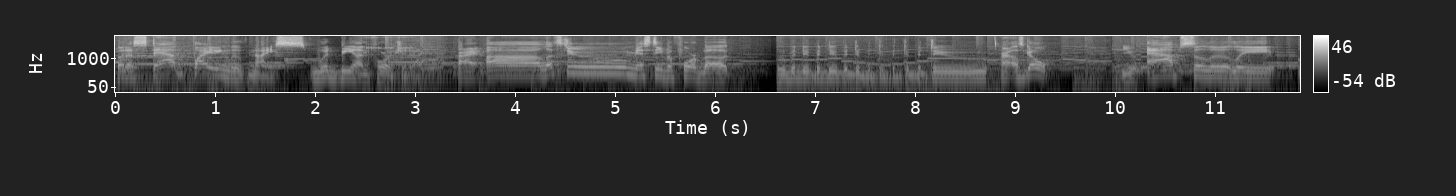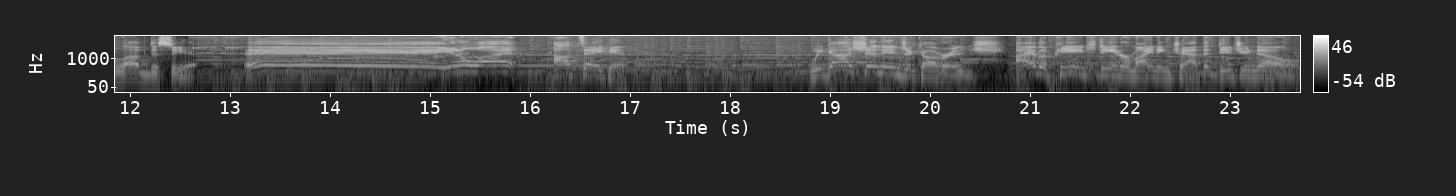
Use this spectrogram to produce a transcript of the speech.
but a stab fighting move nice would be unfortunate. All right, uh, let's do Misty before boat. All right, let's go. You absolutely love to see it. Hey, you know what? I'll take it. We got Shedinja coverage. I have a PhD in reminding chat that did you know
